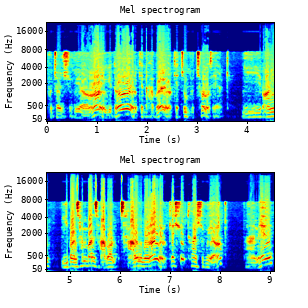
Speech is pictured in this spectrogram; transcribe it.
붙여주시고요. 여기도 이렇게 납을 이렇게 좀 붙여놓으세요. 이렇게. 2번, 2번, 3번, 4번, 4, 5번은 이렇게 쇼트 하시고요. 다음에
